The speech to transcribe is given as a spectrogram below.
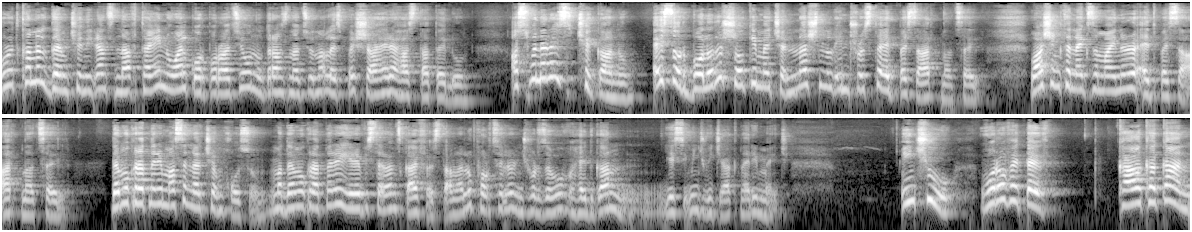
որ այդքան էլ դեմ չեն իրանց նավթային ու այլ կորպորացիոն ու տրանսնացիոնալ այսպես շահերը հաստատելուն։ Ասում են, այս չէ կանում։ Այսօր բոլորը շոկի մեջ են, national interest-ը այդպես արտնացել։ Washington Examiner-ը այդպես է արտնացել։ Դեմոկրատների մասին էլ չեմ խոսում։ Հիմա դեմոկրատները երևի սրանց կայֆ է ստանալու, փորձելով ինչ որ ձևով հետ գան եսի ինչ վիճակների մեջ։ Ինչու? Որովհետև քաղաքական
